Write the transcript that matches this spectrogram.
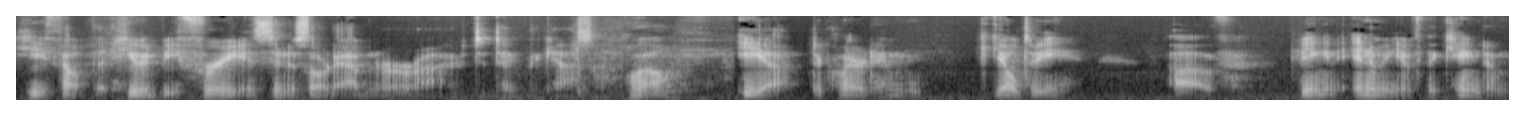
he felt that he would be free as soon as Lord Abner arrived to take the castle. Well, Ia declared him guilty of being an enemy of the kingdom,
